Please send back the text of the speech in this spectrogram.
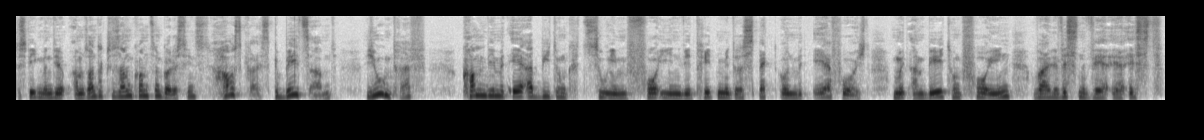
Deswegen, wenn wir am Sonntag zusammenkommen zum Gottesdienst, Hauskreis, Gebetsabend, Jugendtreff, kommen wir mit Ehrerbietung zu ihm, vor ihn. Wir treten mit Respekt und mit Ehrfurcht und mit Anbetung vor ihn, weil wir wissen, wer er ist.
